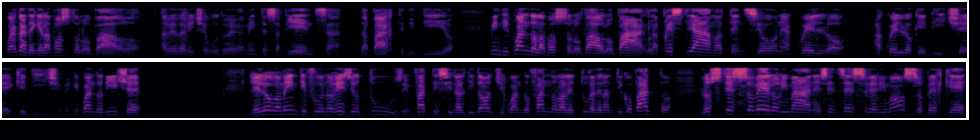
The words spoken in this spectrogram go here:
Guardate che l'Apostolo Paolo aveva ricevuto veramente sapienza da parte di Dio, quindi quando l'Apostolo Paolo parla prestiamo attenzione a quello, a quello che dice, che dice, perché quando dice le loro menti furono rese ottuse, infatti sino al di d'oggi quando fanno la lettura dell'antico patto lo stesso velo rimane senza essere rimosso perché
